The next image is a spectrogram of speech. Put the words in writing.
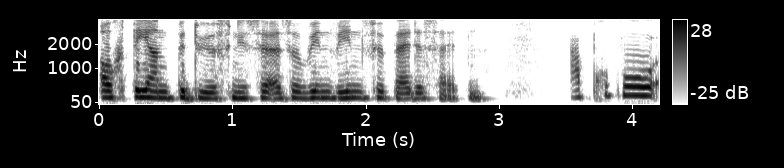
auch deren Bedürfnisse, also Win-Win für beide Seiten. Apropos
